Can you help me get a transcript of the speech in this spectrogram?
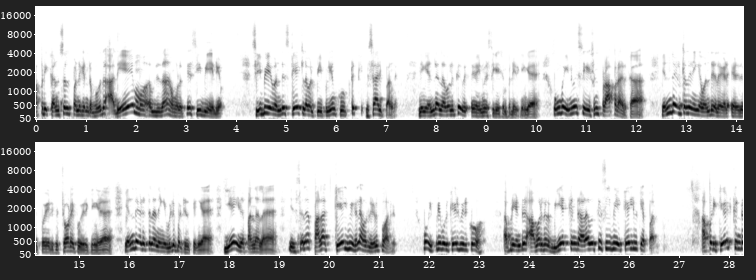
அப்படி கன்சல்ட் பண்ணுகின்ற போது அதே இதுதான் அவங்களுக்கு சிபிஐலையும் சிபிஐ வந்து ஸ்டேட் லெவல் பீப்புளையும் கூப்பிட்டு விசாரிப்பாங்க. நீங்கள் எந்த லெவலுக்கு இன்வெஸ்டிகேஷன் பண்ணியிருக்கீங்க? உங்கள் இன்வெஸ்டிகேஷன் ப்ராப்பராக இருக்கா? எந்த இடத்துல நீங்கள் வந்து இதில் இது போயிருக்கு சோடை போயிருக்கீங்க? எந்த இடத்துல நீங்கள் விடுபட்டிருக்கீங்க? ஏன் இதை பண்ணலை? இது சில பல கேள்விகளை அவர்கள் எழுப்புவார்கள். ஓ இப்படி ஒரு கேள்வி இருக்கோ? அப்படி என்று அவர்கள் வியக்கின்ற அளவுக்கு சிபிஐ கேள்வி கேட்பார்கள் அப்படி கேட்கின்ற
